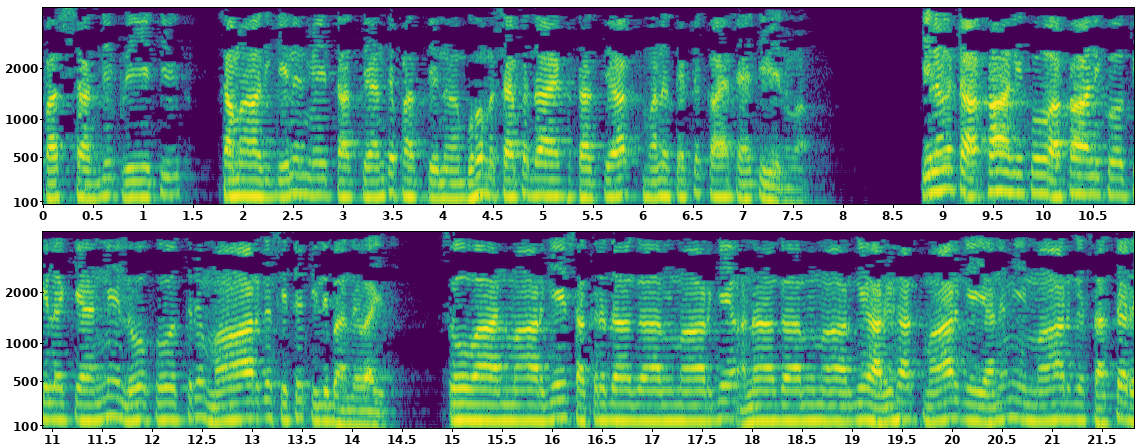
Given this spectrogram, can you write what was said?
පස්සද්ධි ප්‍රීති සමාධි කියන මේ தත්වයන්ටපත් වෙනවා. බොහොම සැපදායක තත්වයක් මනසට කයට ඇති වෙනවා. ඊළඟට අකාලිකෝ අකාලිකෝ කියලා කියන්නේ ලෝකෝත්තර මාර්ග සිත පිළිබඳවයි. සෝවාන් මාර්ගයේ සතරදාගාමි මාර්ගයේ අනාගාමි මාර්ගයේ අරිහත් මාර්ගයේ යන මේ මාර්ග සතර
